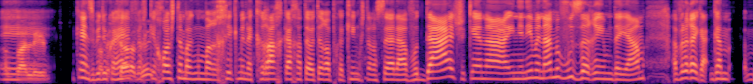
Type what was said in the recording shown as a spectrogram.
אבל אה, כן, זה בדיוק ההפך. הזה- ככל שאתה מרחיק מן הכרך, ככה אתה יותר הפקקים כשאתה נוסע לעבודה, שכן העניינים אינם מבוזרים דיים. אבל רגע, גם אמ,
